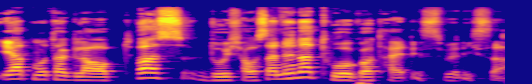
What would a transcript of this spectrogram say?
Erdmutter glaubt, was durchaus eine Naturgottheit ist, würde ich sagen.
